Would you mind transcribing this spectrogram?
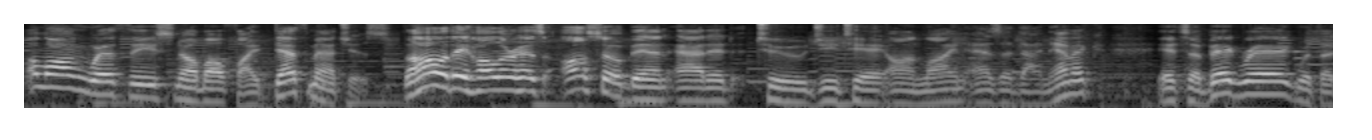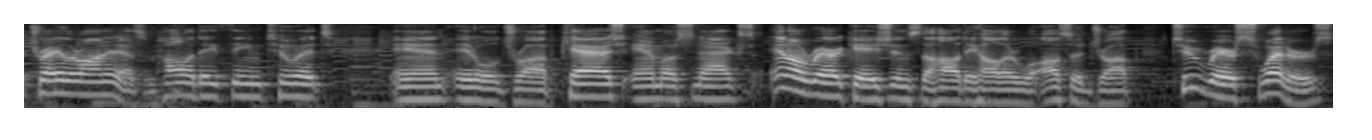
along with the snowball fight death matches. The Holiday Hauler has also been added to GTA Online as a dynamic. It's a big rig with a trailer on it, has some holiday theme to it and it'll drop cash, ammo, snacks, and on rare occasions, the Holiday Hauler will also drop two rare sweaters,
